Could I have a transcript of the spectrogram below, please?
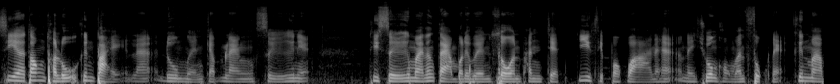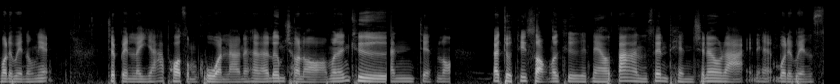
เสียต้องทะลุขึ้นไปและดูเหมือนกับแรงซื้อเนี่ยที่ซื้อมาตั้งแต่บริเวณโซนพันเจ็ดยี่สิบกว่านะฮะในช่วงของวันศุกร์เนี่ยขึ้นมาบริเวณตรงเนี้ยจะเป็นระยะพอสมควรแล้วนะฮะแล้วเริ่มชะลอเพราะนั้นคือพันเจ็ดร้อย และจุดที่ 2 ก็คือแนวต้านเส้น tensional line นะฮะบริเวณโซ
